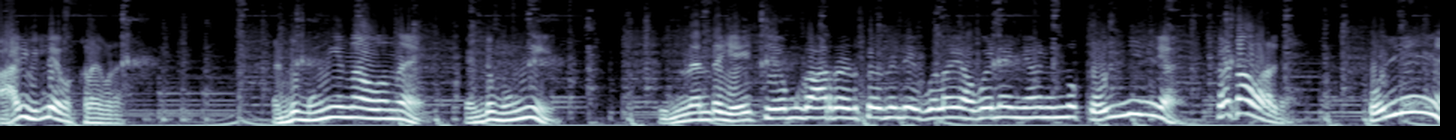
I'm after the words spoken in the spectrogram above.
ആരുമില്ലേ മക്കളെ ഇവിടെ? രണ്ട് മുങ്ങി എന്നാ രണ്ട് മുങ്ങി? ഇന്ന് എന്റെ എ ടി എം കാർഡ് എടുത്തതിന്റെ ഇവളെ അവനെ ഞാൻ ഇന്ന് കൊല്ലിഞ്ഞ. കേട്ടോ പറഞ്ഞേ? കൊല്ലിഞ്ഞ.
